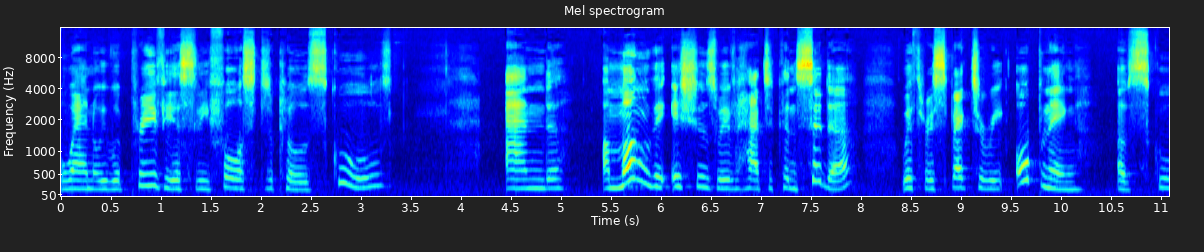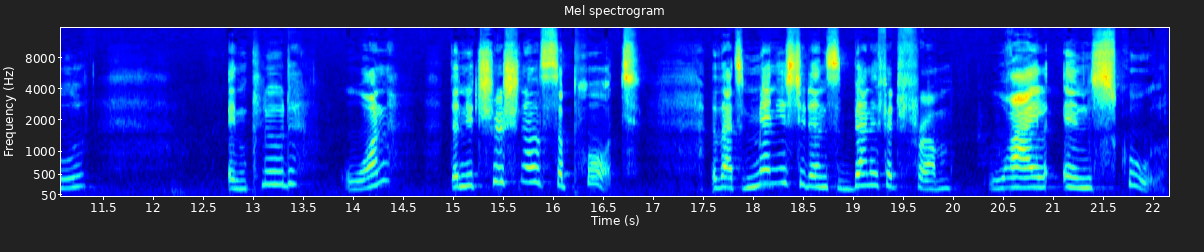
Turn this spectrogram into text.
when we were previously forced to close schools. And among the issues we've had to consider with respect to reopening of school include one, the nutritional support that many students benefit from while in school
